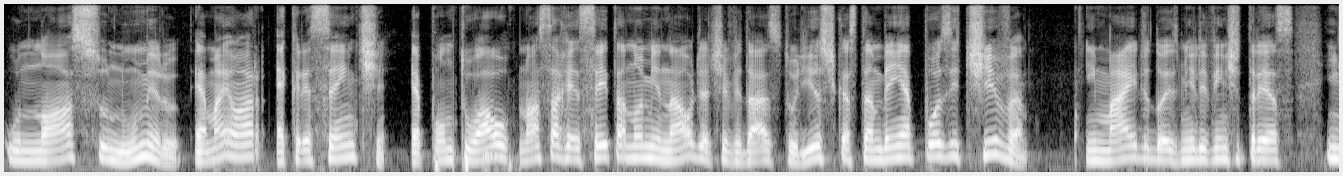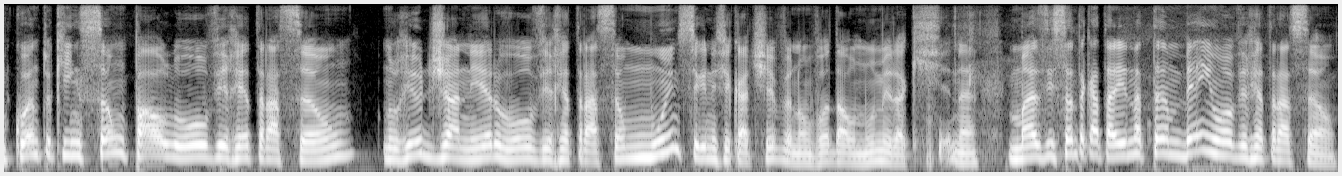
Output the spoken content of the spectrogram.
O nosso número é maior, é crescente, é pontual. Nossa receita nominal de atividades turísticas também é positiva em maio de 2023, enquanto que em São Paulo houve retração no Rio de Janeiro houve retração muito significativa, eu não vou dar o um número aqui, né? Mas em Santa Catarina também houve retração.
